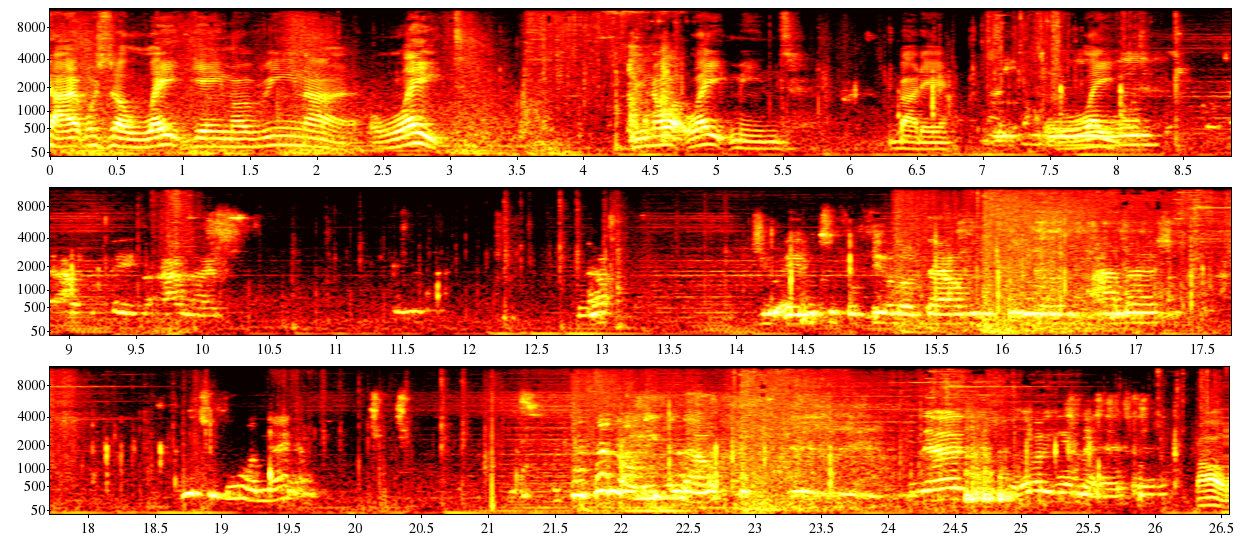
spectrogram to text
that was a late game arena. Late. You know what late means, buddy? Late. I would say the eyelash. Yeah. You able to fulfill those thousand and eyelash? What you doing now? I don't even know. No, just organizing. Oh,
